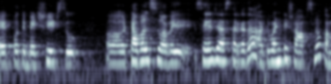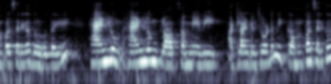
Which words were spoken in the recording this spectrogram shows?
లేకపోతే బెడ్షీట్స్ టవల్స్ అవి సేల్ చేస్తారు కదా అటువంటి షాప్స్లో కంపల్సరీగా దొరుకుతాయి. హ్యాండ్లూమ్ హ్యాండ్లూమ్ క్లాత్స్ అమ్మేవి అట్లాంటివి చూడడం మీకు కంపల్సరీగా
